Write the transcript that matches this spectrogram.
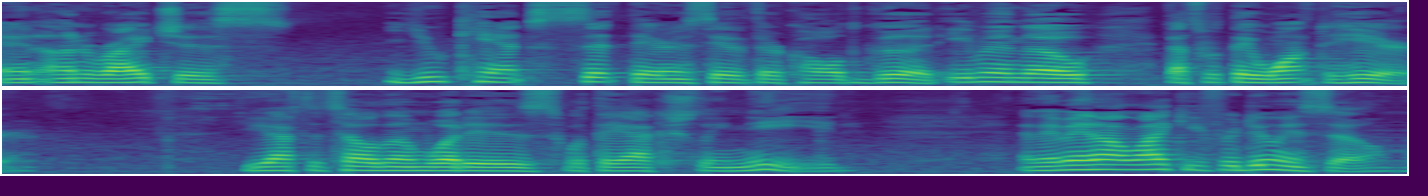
and unrighteous, you can't sit there and say that they're called good, even though that's what they want to hear. You have to tell them what is what they actually need. And they may not like you for doing so.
